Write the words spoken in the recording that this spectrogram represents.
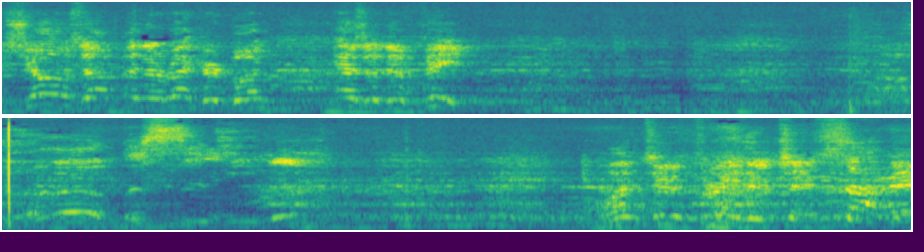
it shows up in the record book as a defeat. One, two, three, stop it.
